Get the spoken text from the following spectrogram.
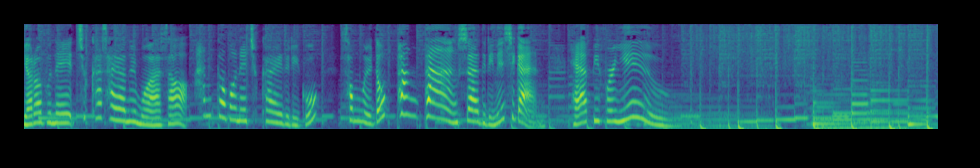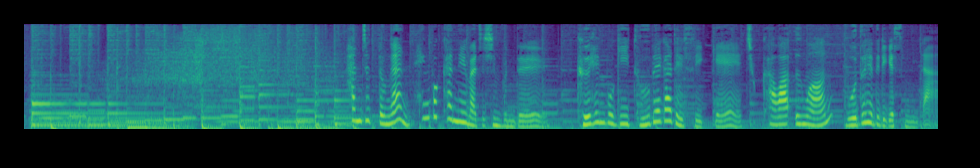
여러분의 축하 사연을 모아서 한꺼번에 축하해드리고 선물도 팡팡 쏴드리는 시간. Happy for you! 한 주 동안 행복한 일 맞으신 분들, 그 행복이 두 배가 될 수 있게 축하와 응원 모두 해드리겠습니다.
